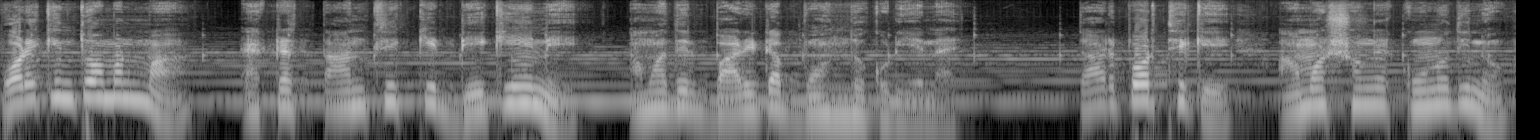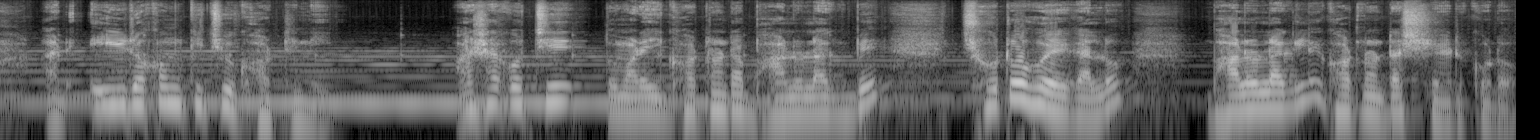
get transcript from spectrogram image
পরে কিন্তু আমার মা একটা তান্ত্রিককে ডেকে এনে আমাদের বাড়িটা বন্ধ করিয়ে নেয়। তারপর থেকে আমার সঙ্গে কোনোদিনও আর এই রকম কিছু ঘটেনি। আশা করছি তোমার এই ঘটনাটা ভালো লাগবে। ছোট হয়ে গেল। ভালো লাগলে ঘটনাটা শেয়ার করো।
